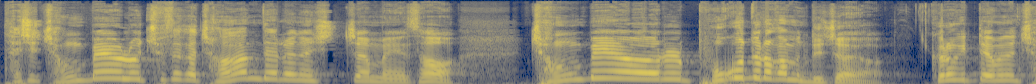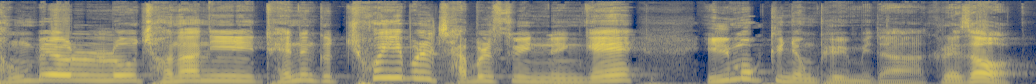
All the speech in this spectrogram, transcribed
다시 정배열로 추세가 전환되려는 시점에서 정배열을 보고 들어가면 늦어요. 그렇기 때문에 정배열로 전환이 되는 그 초입을 잡을 수 있는 게 일목균형표입니다. 그래서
